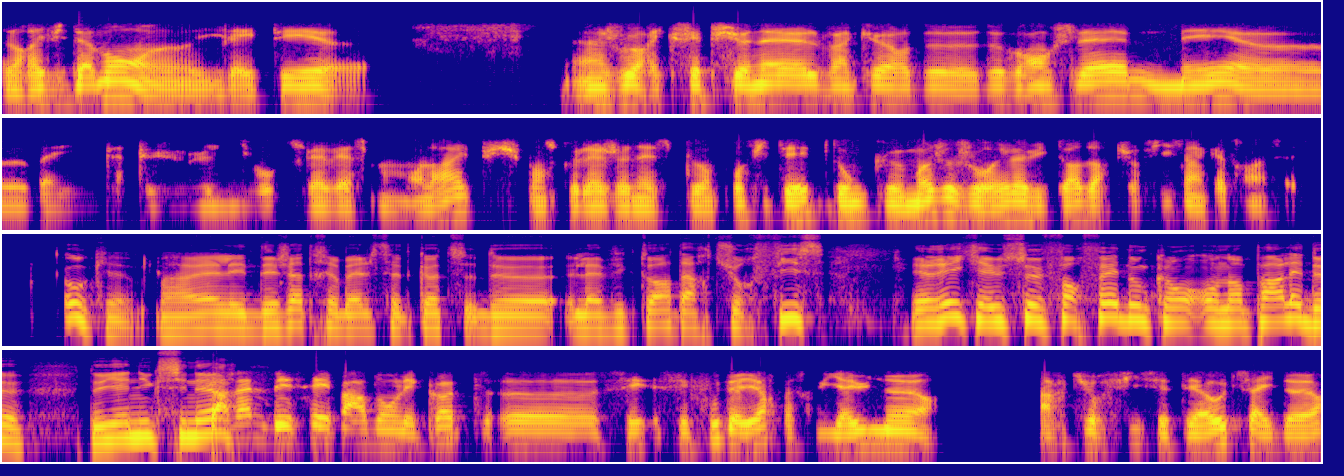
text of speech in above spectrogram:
Alors évidemment, euh, il a été un joueur exceptionnel, vainqueur de, de Grand Chelem, mais euh, bah, il a plus le niveau qu'il avait à ce moment-là, et puis je pense que la jeunesse peut en profiter. Donc euh, moi, je jouerai la victoire d'Arthur Fils à 1,96. Ok, bah, elle est déjà très belle cette cote de la victoire d'Arthur Fils. Eric, il y a eu ce forfait, donc on, en parlait de, de Yannick Sinner. Ça a même baissé, pardon, les cotes. Euh, c'est fou d'ailleurs, parce qu'il y a une heure, Arthur Fils était outsider,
